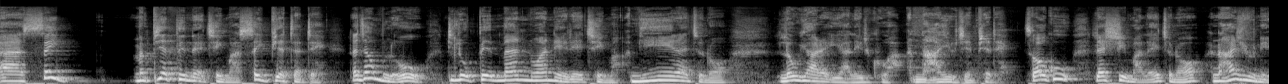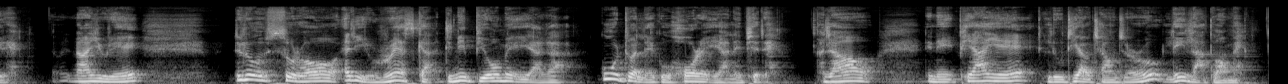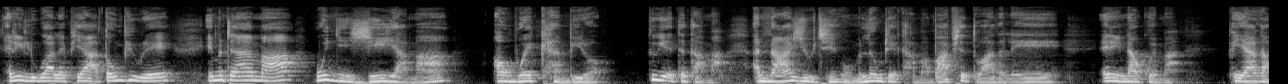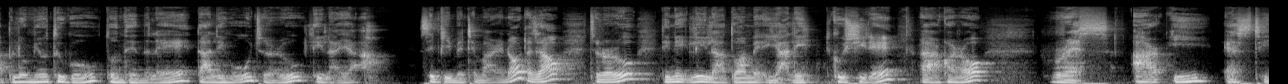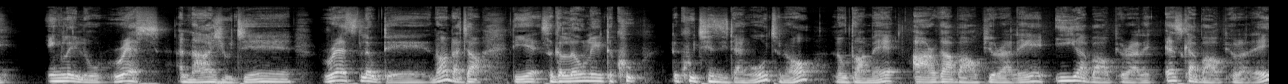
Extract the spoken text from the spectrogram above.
အာစိတ်မပြတ်တဲ့အချိန်မှာစိတ်ပြတ်တတ်တယ် ဒါကြောင့်မလို့ဒီလိုပင်ပန်းနွမ်းနေတဲ့အချိန်မှာအမြဲတမ်းကျွန်တော်လောက်ရတဲ့အရာလေးတစ်ခုဟာအနားယူခြင်းဖြစ်တယ်ဆိုတော့အခုလက်ရှိမှာလည်းကျွန်တော်အနားယူနေတယ်အနားယူတယ်ဒီလိုဆိုတော့အဲ့ဒီ rest ကဒီနေ့ပြောမယ့်အရာကကိုယ့်အတွက်လည်းကိုဟောတဲ့အရာလေးဖြစ်တယ်။အဲကြောင့်ဒီနေ့ဖခင်ရဲ့လူတစ်ယောက်ချောင်းကျွန်တော်တို့လေ့လာသွားမယ်။အဲ့ဒီလူကလည်းဖခင်အသုံးပြုတယ်။အင်မတန်မှဝိညာဉ်ရေးရာမှာအောင်ပွဲခံပြီးတော့ သူ့ရဲ့အသက်တာမှာအနားယူခြင်းကိုမလုပ်တဲ့အခါမှာဘာဖြစ်သွားသလဲ။အဲ့ဒီနောက်ွယ်မှာဖခင်ကဘယ်လိုမျိုးသူ့ကိုသွန်သင်တယ်လဲ။ဒါလေးကိုကျွန်တော်တို့လေ့လာရအောင်။ စင်ပြေမယ်ထင်ပါတယ်เนาะဒါကြောင့်ကျွန်တော်တို့ဒီနေ့လေ့လာသွားမယ့်အရာလေးတခုရှိတယ်အဲဒါကတော့ rest r e s t အင်္ဂလိပ်လို rest အနားယူခြင်း rest လုပ်တယ်เนาะဒါကြောင့်ဒီရဲ့စကားလုံးလေးတစ်ခု တစ်ခုချင်းစီတိုင်းကိုကျွန်တော်လုပ်သွားမယ် R ကဘာကိုပြောတာလဲ E ကဘာကိုပြောတာလဲ S ကဘာကိုပြောတာလဲ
